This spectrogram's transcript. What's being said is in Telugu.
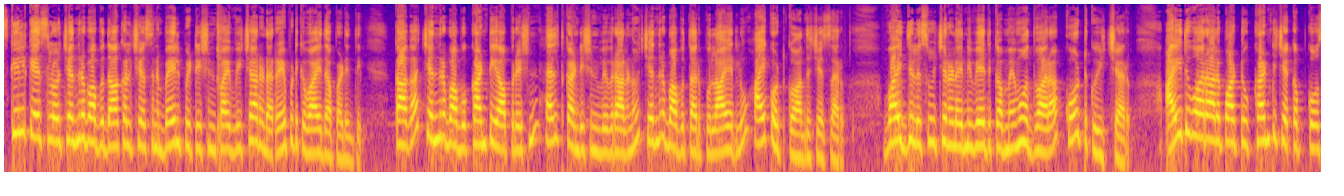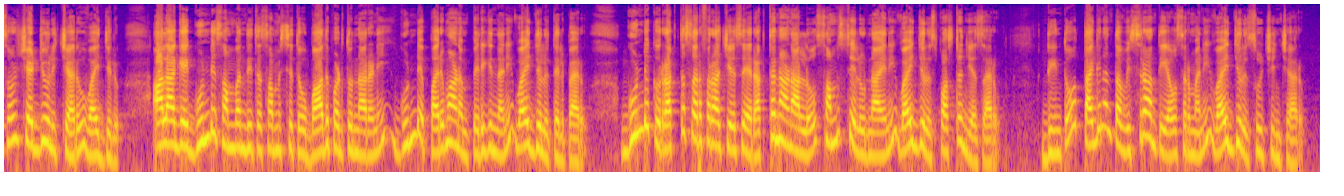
స్కిల్ కేసులో చంద్రబాబు దాఖలు చేసిన బెయిల్ పిటిషన్పై విచారణ రేపటికి వాయిదా పడింది. కాగా చంద్రబాబు కంటి ఆపరేషన్ హెల్త్ కండిషన్ వివరాలను చంద్రబాబు తరపు లాయర్లు హైకోర్టుకు అందజేశారు. వైద్యుల సూచనల నివేదిక మెమో ద్వారా కోర్టుకు ఇచ్చారు. ఐదు వారాల పాటు కంటి చెకప్ కోసం షెడ్యూల్ ఇచ్చారు వైద్యులు. అలాగే గుండె సంబంధిత సమస్యతో బాధపడుతున్నారని గుండె పరిమాణం పెరిగిందని వైద్యులు తెలిపారు. గుండెకు రక్త సరఫరా చేసే రక్తనాళాల్లో సమస్యలున్నాయని వైద్యులు స్పష్టం చేశారు. దీంతో తగినంత విశ్రాంతి అవసరమని వైద్యులు సూచించారు.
